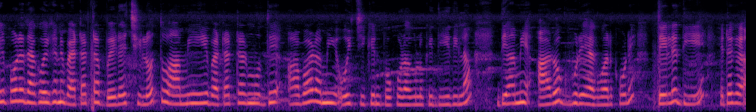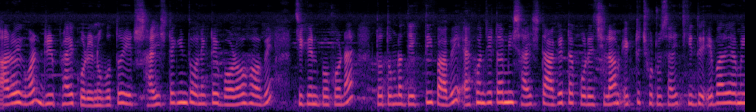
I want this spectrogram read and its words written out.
এরপরে দেখো এখানে ব্যাটারটা বেড়েছিল, তো আমি এই ব্যাটারটার মধ্যে আবার আমি ওই চিকেন পকোড়াগুলোকে দিয়ে দিলাম। দিয়ে আমি আরও ঘুরে একবার করে তেলে দিয়ে এটাকে আরও একবার ডিপ ফ্রাই করে নেব। তো এর সাইজটা কিন্তু অনেকটাই বড় হবে চিকেন পকোড়ার। তো তোমরা দেখতেই পাবে, এখন যেটা আমি সাইজটা আগেরটা করেছিলাম, একটু ছোট সাইজ কিন্তু এবারে আমি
